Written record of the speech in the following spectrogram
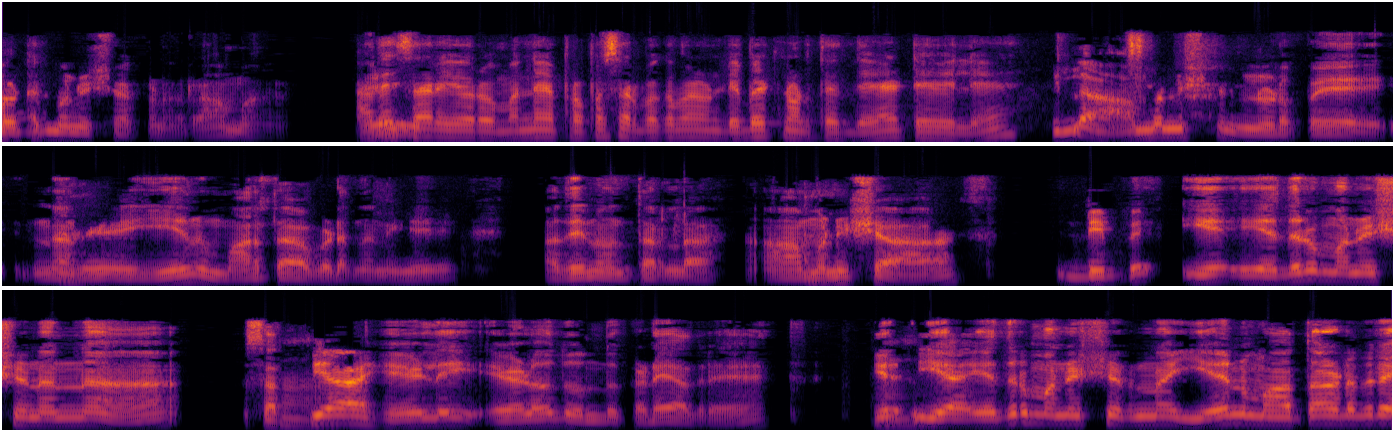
ದೊಡ್ಡ ಮನುಷ್ಯ ಕಣ ರಾಮ. ಅದೇ ಸರ್ ಇವರು ಮೊನ್ನೆ ಪ್ರೊಫೆಸರ್ ಬಗ್ಗೆ ಒಂದು ಡಿಬೇಟ್ ನೋಡ್ತಾ ಇದ್ದೆ ಟಿವಿಲಿ. ಇಲ್ಲ ಆ ಮನುಷ್ಯನ್ ನೋಡಪ್ಪ ನಾನು ಏನು ಮಾತಾಡ್ಬೇಡ ನನಗೆ? ಅದೇನು ಅಂತಾರಲ್ಲ ಆ ಮನುಷ್ಯ ಡಿಬೆ ಎದುರು ಮನುಷ್ಯನನ್ನ ಸತ್ಯ ಹೇಳಿ ಹೇಳೋದು ಒಂದು ಕಡೆ ಆದ್ರೆ ಎದುರು ಮನುಷ್ಯರನ್ನ ಏನ್ ಮಾತಾಡಿದ್ರೆ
